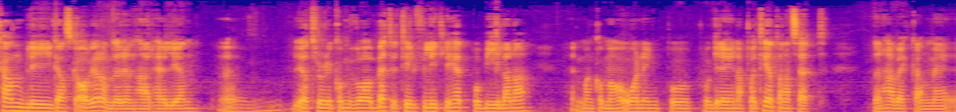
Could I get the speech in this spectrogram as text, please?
kan bli ganska avgörande den här helgen. Jag tror det kommer vara bättre tillförlitlighet på bilarna. Man kommer ha ordning på, på grejerna på ett helt annat sätt den här veckan med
